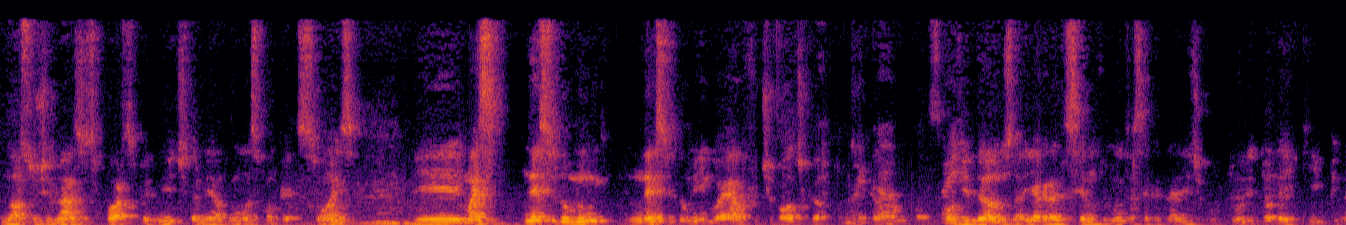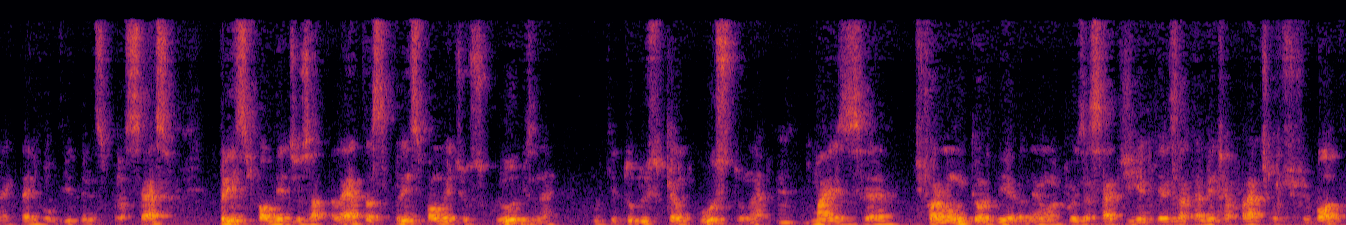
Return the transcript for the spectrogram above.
Nosso ginásio de esportes permite também algumas competições, e mas nesse domingo, nesse domingo é o futebol de campo. Né? De então, campo convidamos aí, agradecemos muito a Secretaria de Cultura e toda a equipe né, que está envolvida nesse processo, principalmente os atletas, principalmente os clubes, né? Porque tudo isso tem um custo, né? Uhum. mas é, de forma muito ordeira, né? uma coisa sadia, que é exatamente a prática do futebol,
